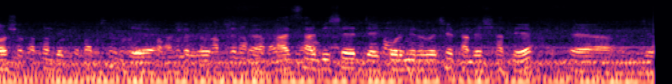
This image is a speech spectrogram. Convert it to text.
দর্শক আপনারা দেখতে পাচ্ছেন যে আসলে ফায়ার সার্ভিসের যে কর্মীরা রয়েছে তাদের সাথে যে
